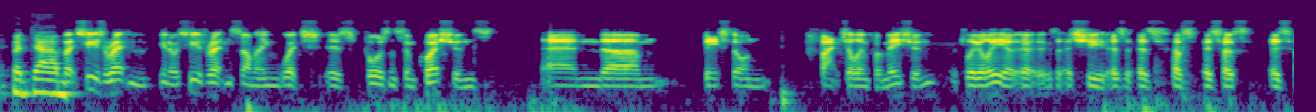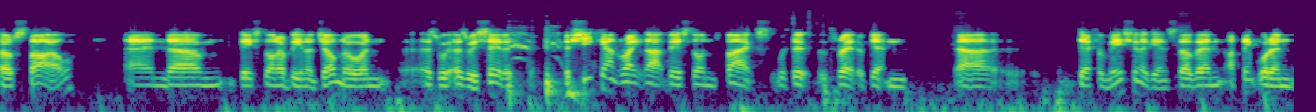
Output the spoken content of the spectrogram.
that. But, um, But she's written, you know, she's written something which is posing some questions, and um, based on factual information, clearly, uh, as, as she as as her, as her, as her style, and um, based on her being a journal, and as we, as we said, if, if she can't write that based on facts without the threat of getting uh, defamation against her, then I think we're in.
